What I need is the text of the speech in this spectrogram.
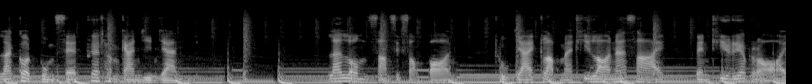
และกดปุ่มเซตเพื่อทำการยืนยัน และลม 32 ปอนด์ถูกย้ายกลับมาที่ล้อหน้าซ้ายเป็นที่เรียบร้อย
